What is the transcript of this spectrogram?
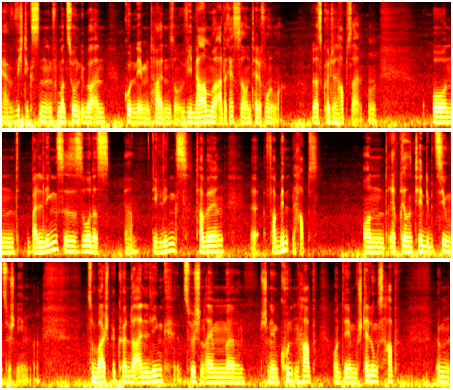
ja, wichtigsten Informationen über einen Kunden eben enthalten, so wie Name, Adresse und Telefonnummer. Das könnte ein Hub sein. Ne? Und bei Links ist es so, dass ja, die Links-Tabellen äh, verbinden Hubs und repräsentieren die Beziehung zwischen ihnen. Ne? Zum Beispiel könnte ein Link zwischen einem äh, zwischen dem Kundenhub und dem Bestellungshub ähm,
